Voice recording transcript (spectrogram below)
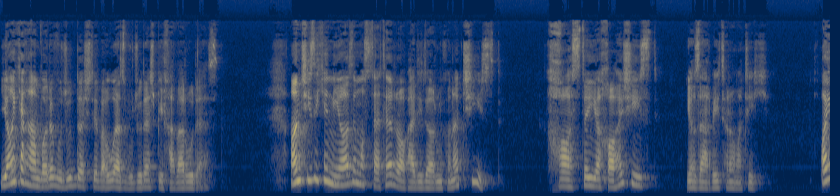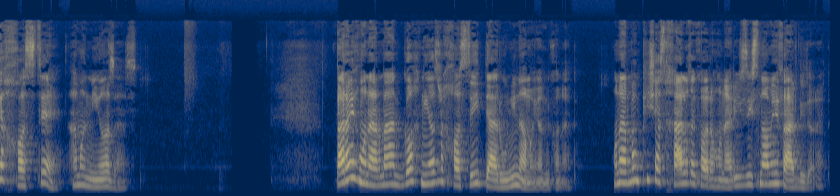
یا آنکه همواره وجود داشته و او از وجودش بیخبر بوده است؟ آن چیزی که نیاز مستطر را پدیدار می کند چیست؟ خواسته یا خواهشی است یا ضربه تراماتیک؟ آیا خواسته همان نیاز است؟ برای هنرمند گاه نیاز را خواسته درونی نمایان می کند. هنرمند پیش از خلق کار هنری زیستنامه فردی دارد.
